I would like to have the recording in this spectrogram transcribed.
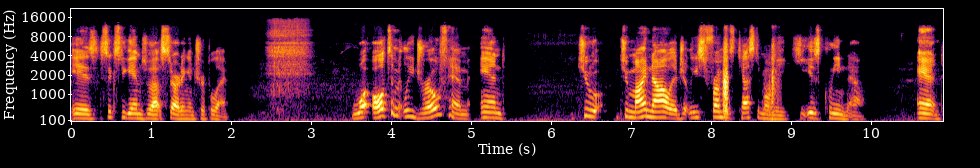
is 60 games without starting in AAA. What ultimately drove him, and to to my knowledge, at least from his testimony, he is clean now. And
